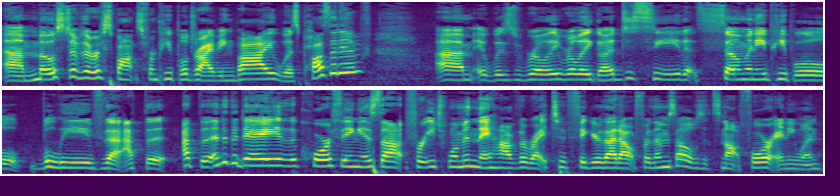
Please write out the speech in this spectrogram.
Um, most of the response from people driving by was positive. Um, it was really, really good to see that so many people believe that at the at the end of the day, the core thing is that for each woman, they have the right to figure that out for themselves. It's not for anyone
